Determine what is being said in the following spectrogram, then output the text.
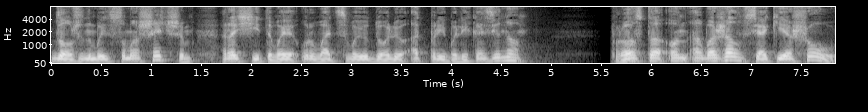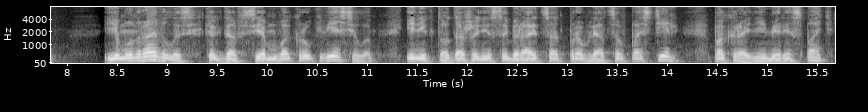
должен быть сумасшедшим, рассчитывая урвать свою долю от прибыли казино. Просто он обожал всякие шоу, Ему нравилось, когда всем вокруг весело, и никто даже не собирается отправляться в постель, по крайней мере спать.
